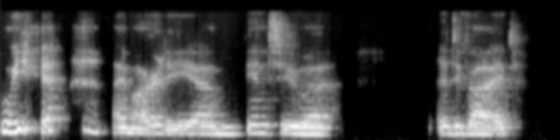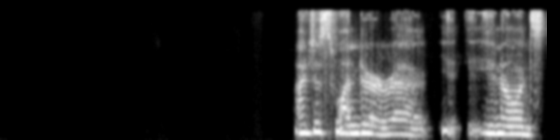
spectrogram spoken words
We, I'm already um, into a, a divide. I just wonder, uh, y- you know, it's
